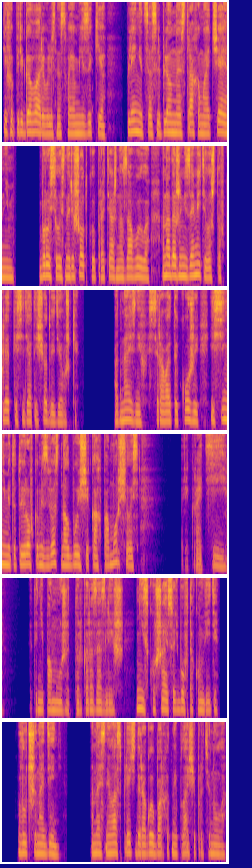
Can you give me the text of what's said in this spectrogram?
тихо переговаривались на своем языке. Пленница, ослепленная страхом и отчаянием, бросилась на решетку и протяжно завыла. Она даже не заметила, что в клетке сидят еще две девушки. Одна из них с сероватой кожей и синими татуировками звезд на лбу и щеках поморщилась. «Прекрати. Это не поможет, только разозлишь. Не искушай судьбу в таком виде. Лучше надень. Она сняла с плеч дорогой бархатный плащ и протянула.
